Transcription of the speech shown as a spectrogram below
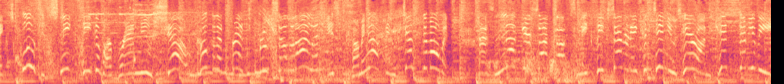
Exclusive sneak peek of our brand new show, Coconut Fred's: Fruit Salad Island, is coming up in just a moment as Knock Your Socks Off Sneak Peek Saturday continues here on Kids WB.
